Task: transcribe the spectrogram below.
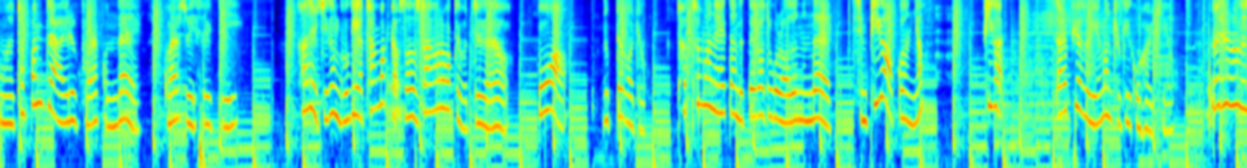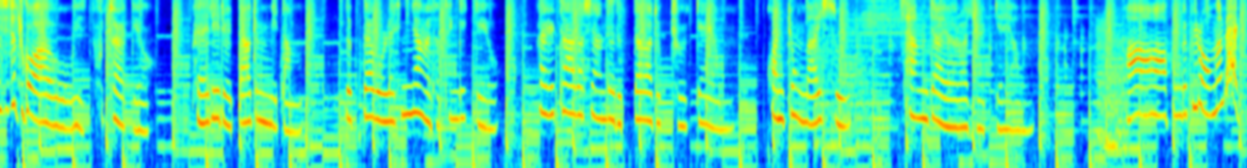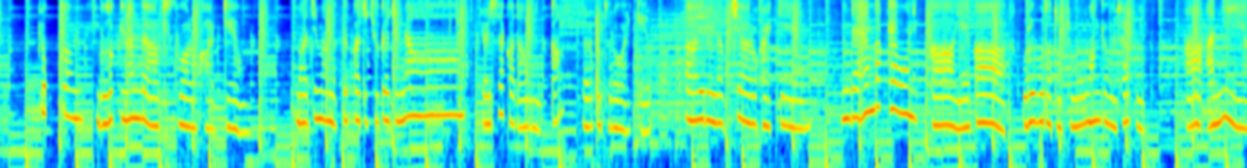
오늘 첫 번째 아이를 구할 건데 구할 수 있을지. 사실 지금 무기가 창밖에 없어서 창으로밖에 못 죽여요. 우와! 늑대가죽. 차트만에 일단 늑대가죽을 얻었는데 지금 피가 없거든요? 피가 딸피여서 얘만 죽이고 갈게요. 으으으 진짜 죽어! 아유 후퇴할게요. 베리를 따줍니다. 늑대 몰래 식량을 다 챙길게요. 헬타 아저씨한테 늑대 가죽 줄게요. 관총 나이스 상자 열어줄게요. 아 붕대 필요 없는데! 조금 무섭긴 한데 아기 구하러 갈게요. 마지막 늑대까지 죽여주면 열쇠가 나오니까 열고 들어갈게요. 아이를 납치하러 갈게요. 근데 생각해보니까 얘가 우리보다 더 좋은 환경을 살고 있... 아 아니에요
